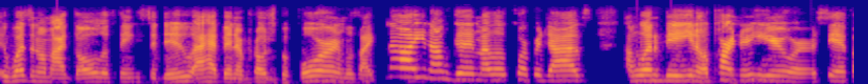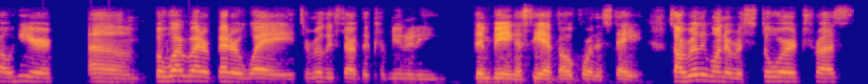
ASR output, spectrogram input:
it wasn't on my goal of things to do. I had been approached before and was like, no, you know, I'm good my little corporate jobs. I'm going to be, you know, a partner here or a CFO here. Um, but what better, better way to really serve the community than being a CFO for the state? So I really want to restore trust,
